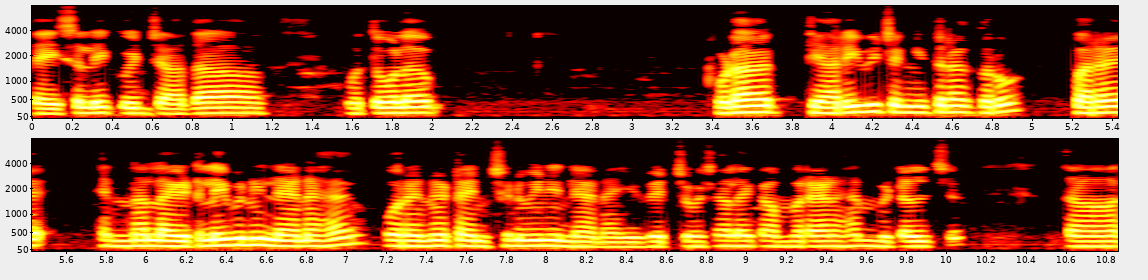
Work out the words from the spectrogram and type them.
ਤਾਂ ਇਸ ਲਈ ਕੋਈ ਜ਼ਿਆਦਾ ਮਤਲਬ ਥੋੜ੍ਹਾ ਤਿਆਰੀ ਵੀ ਚੰਗੀ ਤਰ੍ਹਾਂ ਕਰੋ, ਪਰ ਇੰਨਾ ਲਾਈਟਲੀ ਵੀ ਨਹੀਂ ਲੈਣਾ ਹੈ ਔਰ ਇੰਨਾ ਟੈਨਸ਼ਨ ਵੀ ਨਹੀਂ ਲੈਣਾ ਹੈ। ਵਿੱਚ ਵਿਚਾਲੇ ਕੰਮ ਰਹਿਣਾ ਹੈ ਮਿਡਲ 'ਚ, ਤਾਂ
